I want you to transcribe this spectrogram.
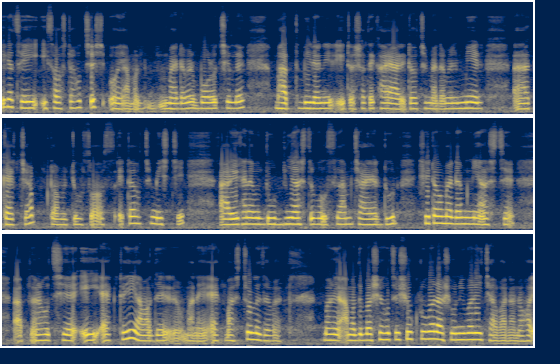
ঠিক আছে, এই সসটা হচ্ছে ওই আমার ম্যাডামের বড় ছেলে ভাত বিরিয়ানির এটার সাথে খায়, আর এটা হচ্ছে ম্যাডামের মেয়ের ক্যাটচাপ টমেটো সস এটা হচ্ছে মিষ্টি। আর এখানে আমি দুধ নিয়ে আসতে বলছিলাম, চায়ের দুধ, সেটাও ম্যাডাম নিয়ে আসছে। আপনার হচ্ছে এই একটাই আমাদের মানে এক মাস চলে যাবে। মানে আমাদের বাসায় হচ্ছে শুক্রবার আর শনিবারেই চা বানানো হয়।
